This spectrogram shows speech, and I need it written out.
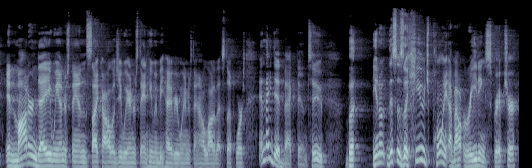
in modern day, we understand psychology, we understand human behavior, we understand how a lot of that stuff works. And they did back then too. But, you know, this is a huge point about reading scripture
